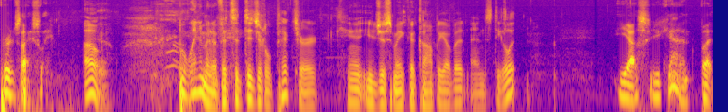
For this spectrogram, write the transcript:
Precisely. Oh. But wait a minute. If it's a digital picture, can't you just make a copy of it and steal it? Yes, you can, but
